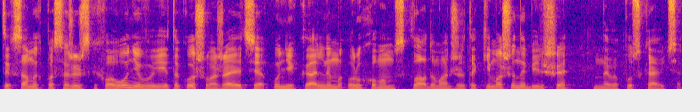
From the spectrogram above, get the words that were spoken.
тих самих пасажирських вагонів і також вважається унікальним рухомим складом, адже такі машини більше не випускаються.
